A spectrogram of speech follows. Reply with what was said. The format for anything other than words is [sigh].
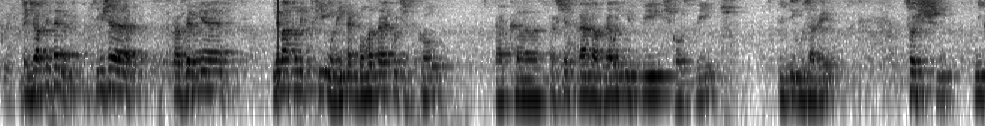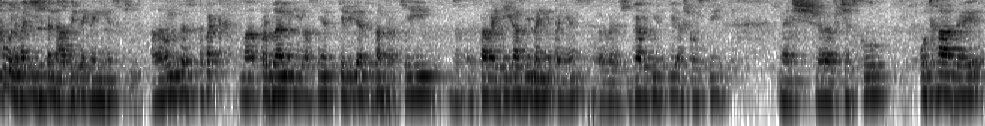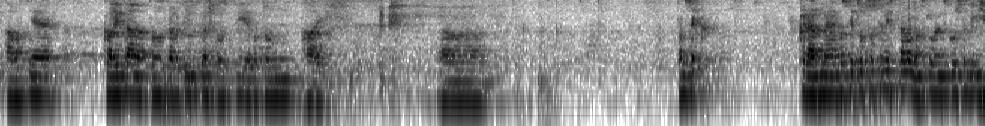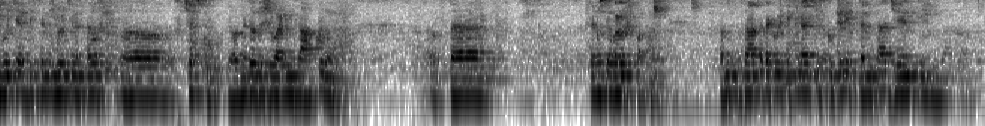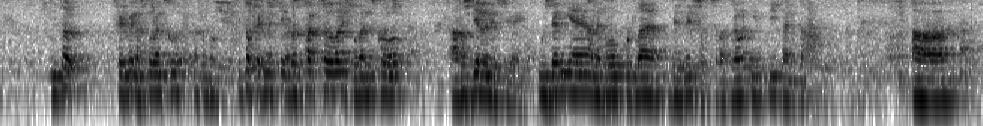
Děkuji. Takže vlastně ten, tím, že ta země nemá tolik příjmu, není tak bohatá jako Česko, tak eh, strašně strádá zdravotnictví, školství, i ty úřady, což nikomu nevadí, že ten nábytek není hezký, ale ono to, to pak má problém i vlastně ti lidé, co tam pracují, dostávají výrazně méně peněz ve zdravotnictví a školství než eh, v Česku, odcházejí a vlastně kvalita toho zdravotnictví a školství je potom v tam se kradne, vlastně to, co se mi stalo na Slovensku, se mi v životě, by se mi v životě nestalo v, uh, v Česku. Jo? Nedodržování zákonů. To je, to je prostě opravdu špatný. Tam znáte takové ty finanční skupiny Penta, GNT. Tyto firmy na Slovensku, tyto firmy si rozparcelovaly Slovensko a rozdělili si jej územně nebo podle biznisu, třeba zdravotnictví Penta. A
